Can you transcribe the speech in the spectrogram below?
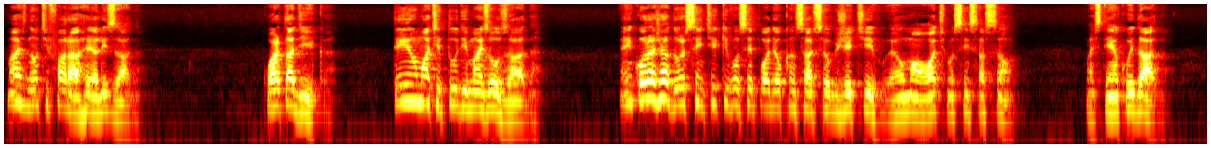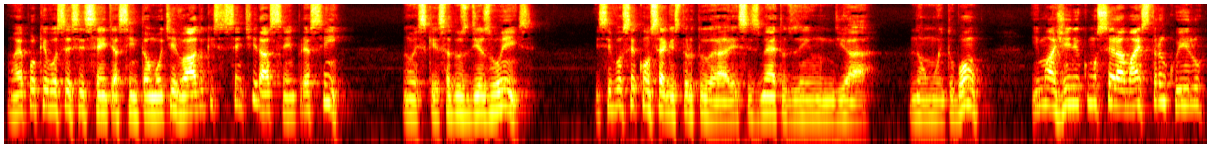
mas não te fará realizado. Quarta dica: tenha uma atitude mais ousada. É encorajador sentir que você pode alcançar seu objetivo, é uma ótima sensação. Mas tenha cuidado, não é porque você se sente assim tão motivado que se sentirá sempre assim. Não esqueça dos dias ruins. E se você consegue estruturar esses métodos em um dia não muito bom, imagine como será mais tranquilo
